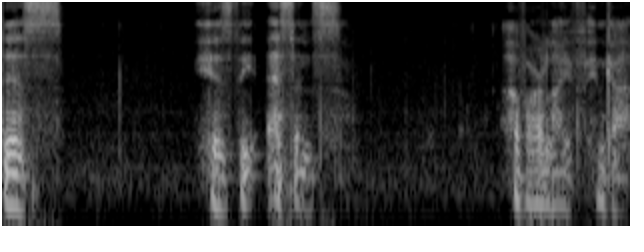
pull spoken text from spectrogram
This is the essence of our life in God.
